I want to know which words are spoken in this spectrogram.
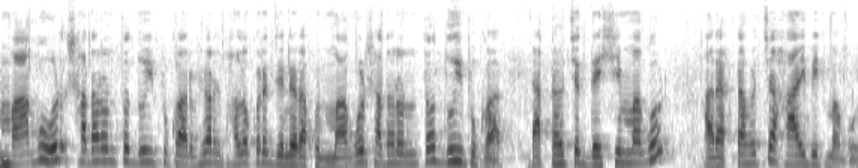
মাগুর সাধারণত দুই প্রকার। ভিউয়ার্স ভালো করে জেনে রাখুন, মাগুর সাধারণত দুই প্রকার। একটা হচ্ছে দেশি মাগুর আর একটা হচ্ছে হাইব্রিড মাগুর।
